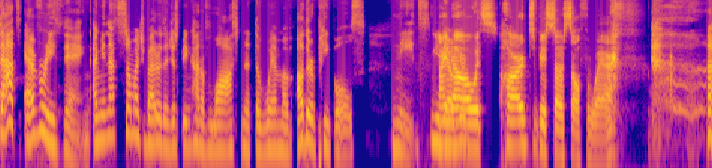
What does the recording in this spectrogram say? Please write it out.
that's everything. I mean, that's so much better than just being kind of lost and at the whim of other people's needs. You know, I know it's hard to be so self aware.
